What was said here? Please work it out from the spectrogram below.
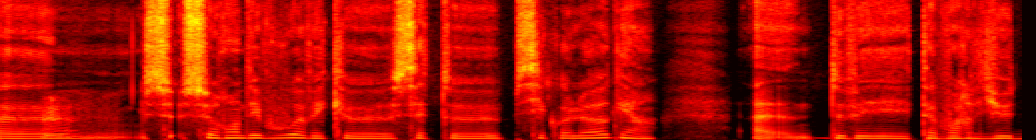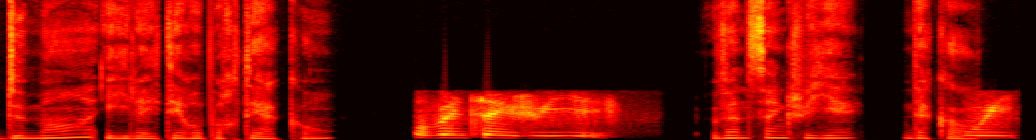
Euh, mmh. Ce, rendez-vous avec euh, cette psychologue devait avoir lieu demain et il a été reporté à quand? Au 25 juillet. 25 juillet? D'accord. Oui.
